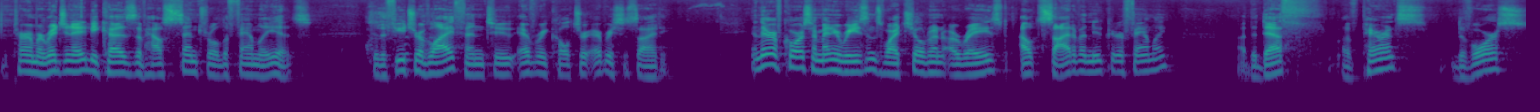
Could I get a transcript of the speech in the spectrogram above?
The term originated because of how central the family is to the future of life and to every culture, every society. And there, of course, are many reasons why children are raised outside of a nuclear family. Uh, the death of parents, divorce,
